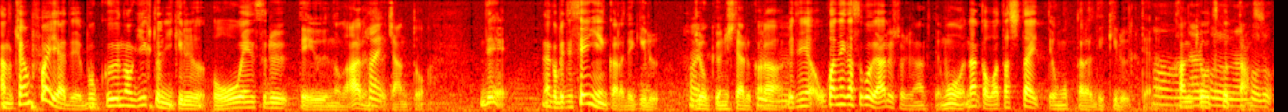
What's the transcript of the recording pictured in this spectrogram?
あのキャンプファイヤーで僕のギフトに生きるを応援するっていうのがあるんですよ、はい。ちゃんと。でなんか別に1,000円からできるはい状況にしてあるから、うん。うん別にお金がすごいある人じゃなくてもなんか渡したいって思ったらできるみたいな環境を作ったんですよ。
